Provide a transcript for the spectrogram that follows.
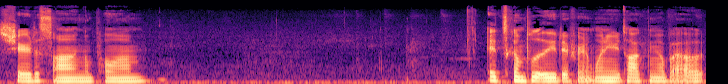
shared a song, a poem. it's completely different when you're talking about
